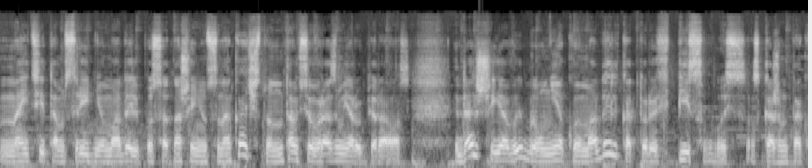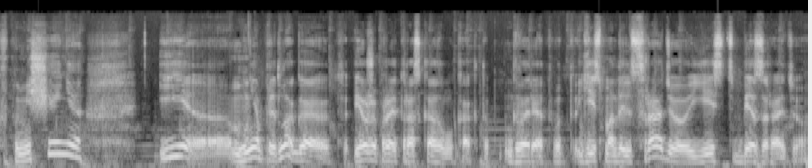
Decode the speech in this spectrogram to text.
найти там среднюю модель по соотношению цена-качество, но там все в размер упиралось. И дальше я выбрал некую модель, которая вписывалась, скажем так, в помещение. И э, мне предлагают, я уже про это рассказывал как-то, говорят, вот есть модель с радио, есть без радио.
